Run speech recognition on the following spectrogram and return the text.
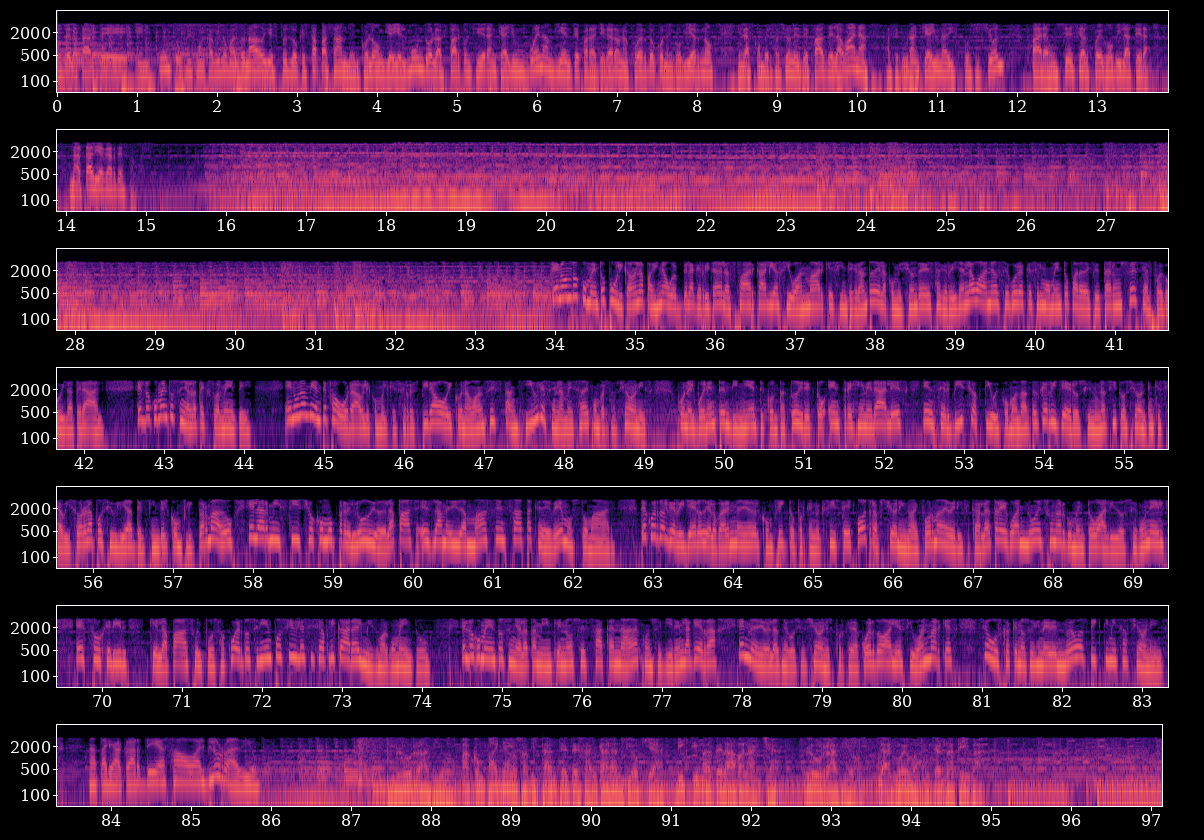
Dos de la tarde en punto, soy Juan Camilo Maldonado y esto es lo que está pasando en Colombia y el mundo. Las FARC consideran que hay un buen ambiente para llegar a un acuerdo con el gobierno en las conversaciones de paz de La Habana. Aseguran que hay una disposición para un cese al fuego bilateral. Natalia Gardeazabal. Documento publicado en la página web de la guerrilla de las FARC, alias Iván Márquez, integrante de la comisión de esta guerrilla en La Habana, asegura que es el momento para decretar un cese al fuego bilateral. El documento señala textualmente, en un ambiente favorable como el que se respira hoy, con avances tangibles en la mesa de conversaciones, con el buen entendimiento y contacto directo entre generales en servicio activo y comandantes guerrilleros y en una situación en que se avisora la posibilidad del fin del conflicto armado, el armisticio como preludio de la paz es la medida más sensata que debemos tomar. De acuerdo al guerrillero, dialogar en medio del conflicto porque no existe otra opción y no hay forma de verificar la tregua no es un argumento válido. Según él, es sugerir que la paz o el posacuerdo sería imposible si se aplicara el mismo argumento. El documento señala también que no se saca nada a conseguir en la guerra en medio de las negociaciones, porque de acuerdo a alias Iván Márquez, se busca que no se generen nuevas victimizaciones. Natalia Gardea al Blue Radio. Blue Radio acompaña a los habitantes de Salgar, Antioquia, víctimas de la avalancha. Blue Radio, la nueva alternativa.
